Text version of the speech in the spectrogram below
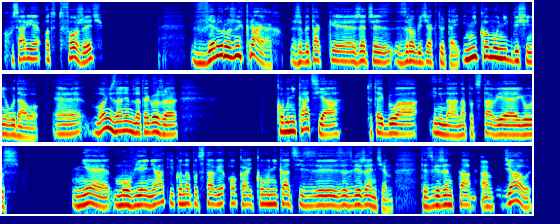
husarię odtworzyć w wielu różnych krajach, żeby takie rzeczy zrobić jak tutaj. I nikomu nigdy się nie udało. E, Moim zdaniem dlatego, że komunikacja tutaj była inna na podstawie już nie mówienia, tylko na podstawie oka i komunikacji z, ze zwierzęciem. Te zwierzęta A wiedziały,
